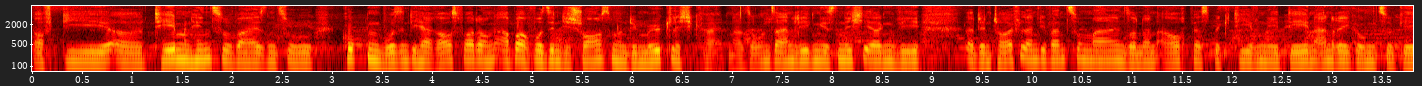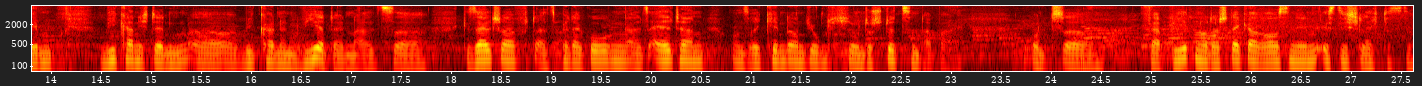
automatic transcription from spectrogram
auf die äh, Themen hinzuweisen, zu gucken, wo sind die Herausforderungen, aber auch wo sind die Chancen und die Möglichkeiten. Also unser Anliegen ist nicht irgendwie äh, den Teufel an die Wand zu malen, sondern auch Perspektiven, Ideen, Anregungen zu geben. Wie kann ich denn, äh, wie können wir denn als äh, Gesellschaft, als Pädagogen, als Eltern unsere Kinder und Jugendliche unterstützen dabei? Und verbieten oder Stecker rausnehmen ist die schlechteste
